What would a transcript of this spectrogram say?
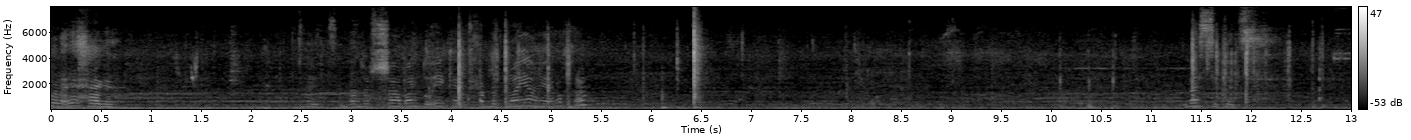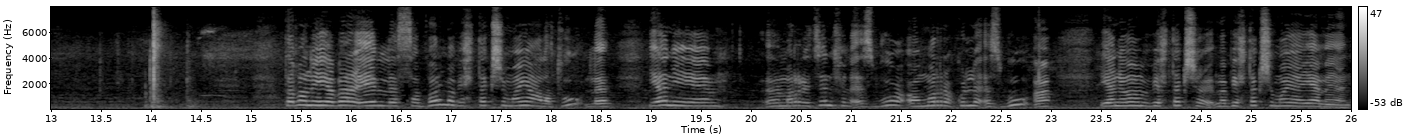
ولا أي حاجة. اهيت أرشها برضو إيه كانت حبة مية هي أخرى بس كده طبعا هي بقى إيه الصبار ما بيحتاجش مية على طول يعني مرتين في الأسبوع أو مرة كل أسبوع يعني هو ما بيحتاجش ما بيحتاجش مية ياما يعني.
